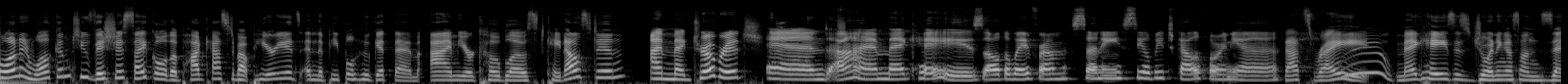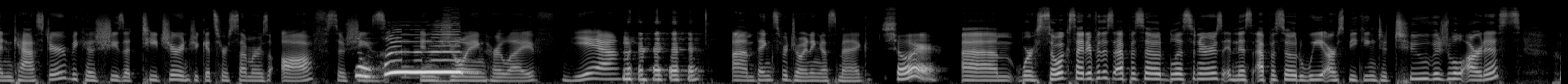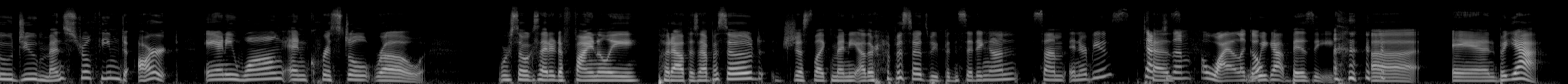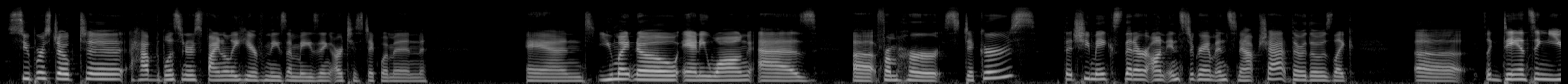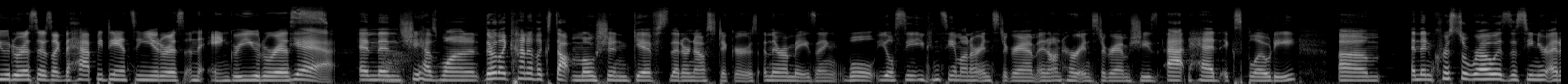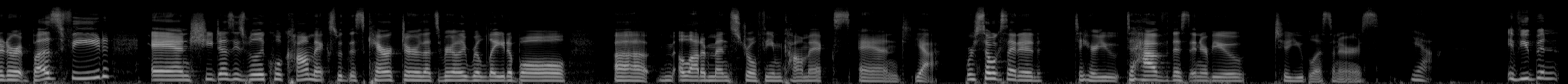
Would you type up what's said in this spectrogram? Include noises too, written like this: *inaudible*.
everyone, and welcome to Vicious Cycle, the podcast about periods and the people who get them. I'm your co-blost, Kate Elston. I'm Meg Trowbridge. And I'm Meg Hayes, all the way from sunny Seal Beach, California. That's right. Woo! Meg Hayes is joining us on Zencastr because she's a teacher and she gets her summers off, so she's Woo-hoo! enjoying her life. Yeah. *laughs* um, thanks for joining us, Meg. Sure. Um, we're so excited for this episode, listeners. In this episode, we are speaking to two visual artists who do menstrual themed art Annie Wong and Crystal Rowe. We're so excited to finally put out this episode. Just like many other *laughs* episodes, we've been sitting on some interviews. Talked to them a while ago. We got busy. *laughs* uh, and, but yeah, super stoked to have the listeners finally hear from these amazing artistic women. And you might know Annie Wong as uh, from her stickers that she makes that are on Instagram and Snapchat. They're those like uh it's like dancing uterus. There's like the happy dancing uterus and the angry uterus. Yeah. And then she has one. They're like kind of like stop motion gifs that are now stickers, and they're amazing. Well, you'll see. You can see them on our Instagram, and on her Instagram, she's at head explody. Um, and then Crystal Rowe is the senior editor at BuzzFeed, and she does these really cool comics with this character that's very relatable uh, a lot of menstrual themed comics. And yeah, we're so excited to hear you, to have this interview to you listeners. Yeah. If you've been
